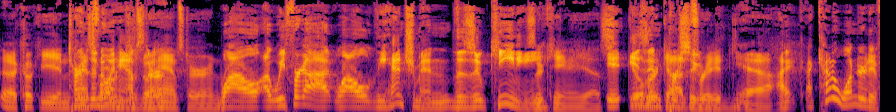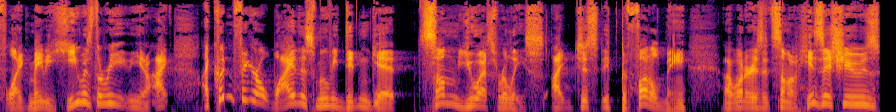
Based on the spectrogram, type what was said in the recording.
uh, cookie and Turns into a hamster. hamster and While uh, we forgot, while the henchman, the zucchini, zucchini. Yes, it is in Gilbert pursuit. Yeah, I, I kind of wondered if like maybe he was the re. You know, I I couldn't figure out why this movie didn't get some U.S. release. I just it befuddled me. I wonder is it some of his issues?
